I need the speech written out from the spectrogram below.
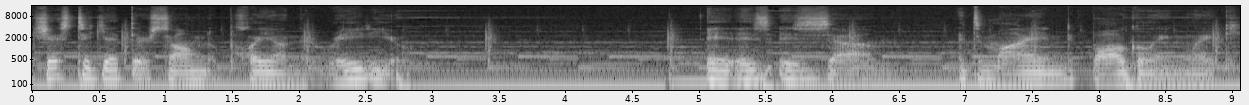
just to get their song to play on the radio. It is is um, it's mind boggling like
